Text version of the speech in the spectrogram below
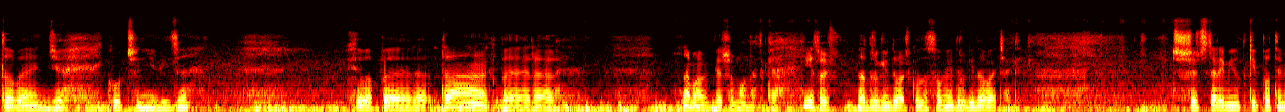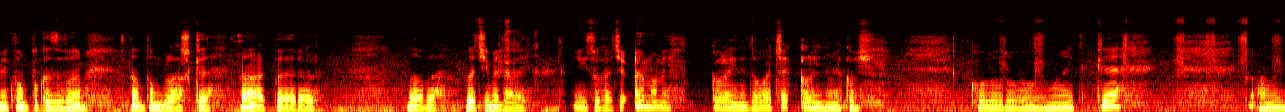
to będzie? Kurczę, nie widzę. Chyba PRL. Tak, PRL. No mamy pierwszą monetkę. Jest to już na drugim dołeczku, dosłownie drugi dołeczek. 3-4 minutki po tym, jak Wam pokazywałem tamtą blaszkę. Tak, PRL. Dobra, lecimy dalej. I słuchajcie, mamy kolejny dołeczek, kolejną jakąś kolorową znajdkę. Ale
